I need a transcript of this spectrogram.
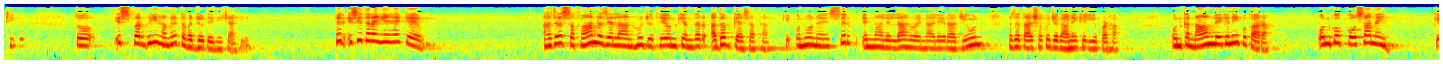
ٹھیک ہے؟ تو اس پر بھی ہمیں توجہ دینی چاہیے۔ پھر اسی طرح یہ ہے کہ حضرت صفان رضی اللہ عنہ جو تھے، ان کے اندر ادب کیسا تھا کہ انہوں نے صرف انا للہ و انا راجون حضرت عائشہ کو جگانے کے لیے پڑھا۔ ان کا نام لے کے نہیں پکارا۔ ان کو کوسا نہیں کہ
